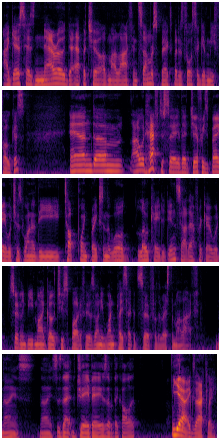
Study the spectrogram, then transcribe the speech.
I guess has narrowed the aperture of my life in some respects, but it's also given me focus. And um, I would have to say that Jeffreys Bay, which is one of the top point breaks in the world located in South Africa, would certainly be my go to spot if there was only one place I could surf for the rest of my life. Nice, nice. Is that J Bay? Is that what they call it? Yeah, exactly.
